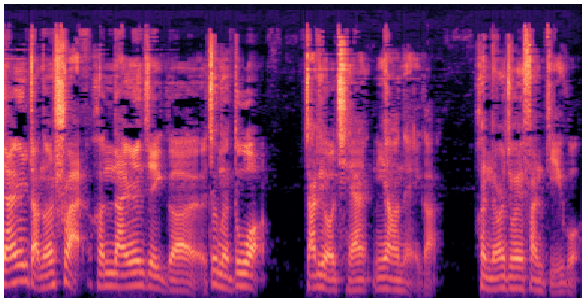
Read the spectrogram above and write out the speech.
男人长得帅和男人这个挣得多、家里有钱，你要哪个？很多人就会犯嘀咕。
